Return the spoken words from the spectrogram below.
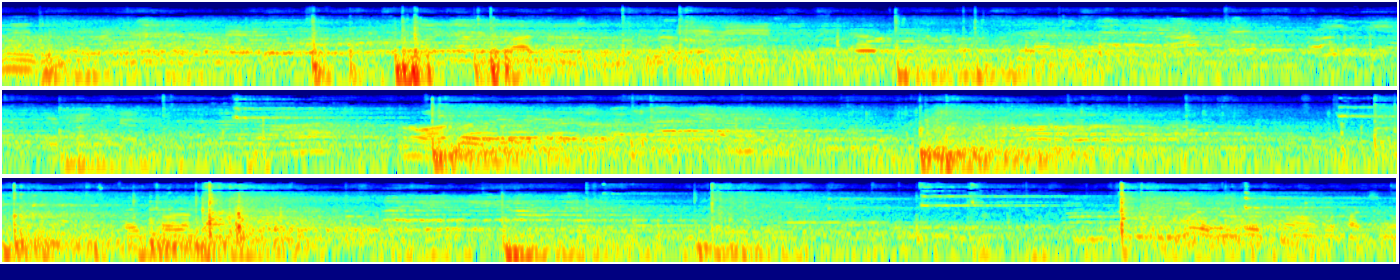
नहीं भी बाद में एट थाउज़ेंड वो एजुकेशन आपको पच्चीस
